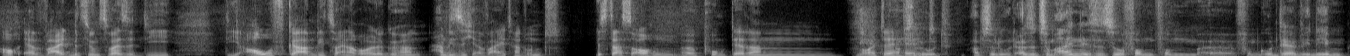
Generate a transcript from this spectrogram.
auch erweitert, beziehungsweise die, die Aufgaben, die zu einer Rolle gehören, haben die sich erweitert und ist das auch ein äh, Punkt, der dann Leute hält? Absolut, absolut. Also zum einen ist es so vom, vom, äh, vom Grund her, wir nehmen,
